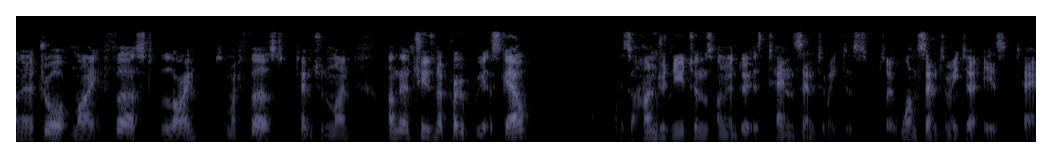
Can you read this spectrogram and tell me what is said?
I'm going to draw my first line, so my first tension line. I'm going to choose an appropriate scale. It's 100 newtons. I'm going to do it as 10 centimeters. So one centimeter is 10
